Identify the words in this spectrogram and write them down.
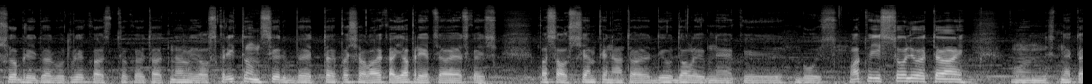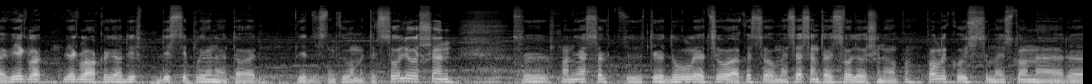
Šobrīd varbūt liekas, ka tāds neliels kritums ir, bet tā pašā laikā jāpriecājas, ka pasaules čempionātā divi dalībnieki būs Latvijas soļotāji. Un ne tā viegla, vieglākajā dis disciplīnā, tā ir 50 km soļošana. Man jāsaka, tie dūlie cilvēki, kas jau mēs esam tajā soļošanā palikuši, mēs tomēr e,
